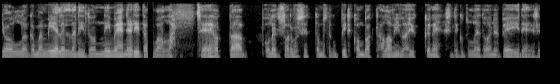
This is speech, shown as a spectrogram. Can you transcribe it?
jolloin mä mielelläni tuon nimen eri tavalla. Se ehdottaa oletusarvoisesti tuommoista kuin bitcompact alaviiva ykkönen, sitten kun tulee toinen PID, niin se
